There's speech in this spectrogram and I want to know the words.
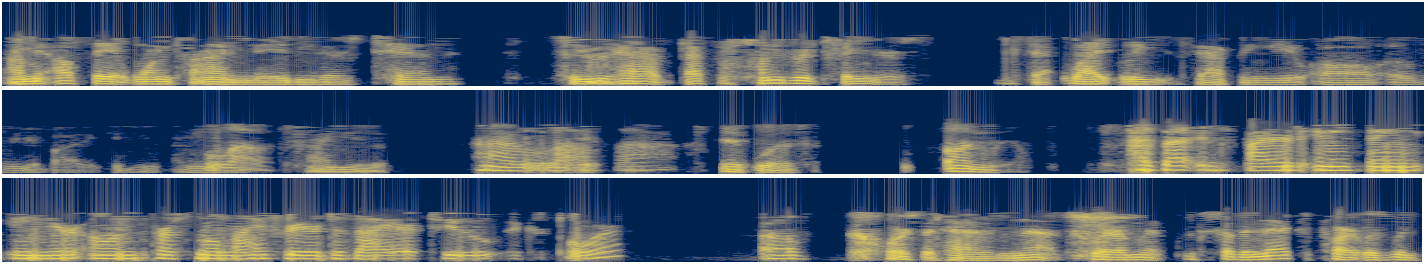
I mean, I'll say at one time, maybe there's 10. So you Uh-huh. have, that's a hundred fingers that lightly zapping you all over your body. You, I mean, Love. tiny, little- I love that. it was unreal. Has that inspired anything in your own personal life or your desire to explore? Of course it has. And that's where I'm at. So the next part was when,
